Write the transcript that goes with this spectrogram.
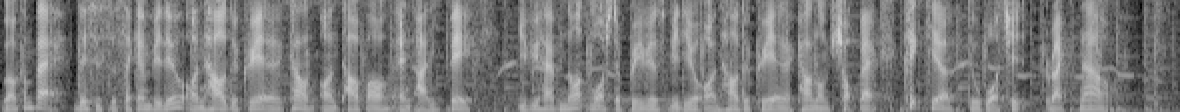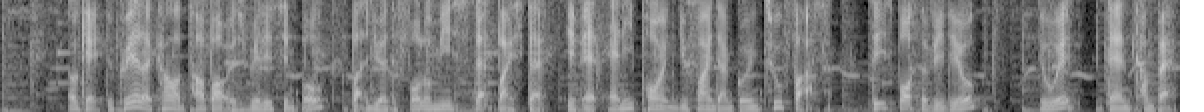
Welcome back. This is the second video on how to create an account on Taobao and Alipay. If you have not watched the previous video on how to create an account on Shopback, click here to watch it right now. Okay, to create an account on Taobao is really simple, but you have to follow me step by step. If at any point you find that I'm going too fast, please pause the video, do it, then come back.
